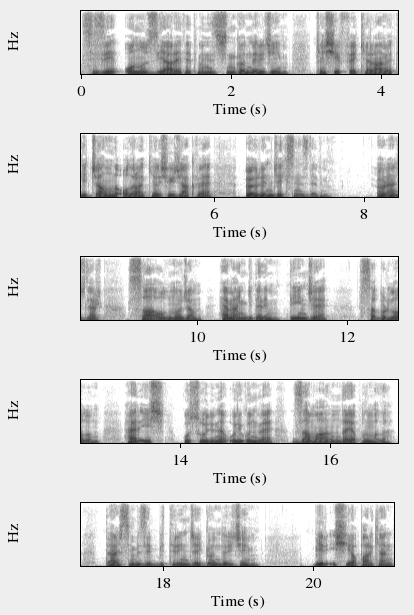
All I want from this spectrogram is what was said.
sizi onu ziyaret etmeniz için göndereceğim. Keşif ve kerameti canlı olarak yaşayacak ve öğreneceksiniz dedim. Öğrenciler sağ olun hocam hemen gidelim deyince sabırlı olun. Her iş usulüne uygun ve zamanında yapılmalı. Dersimizi bitirince göndereceğim. Bir işi yaparken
